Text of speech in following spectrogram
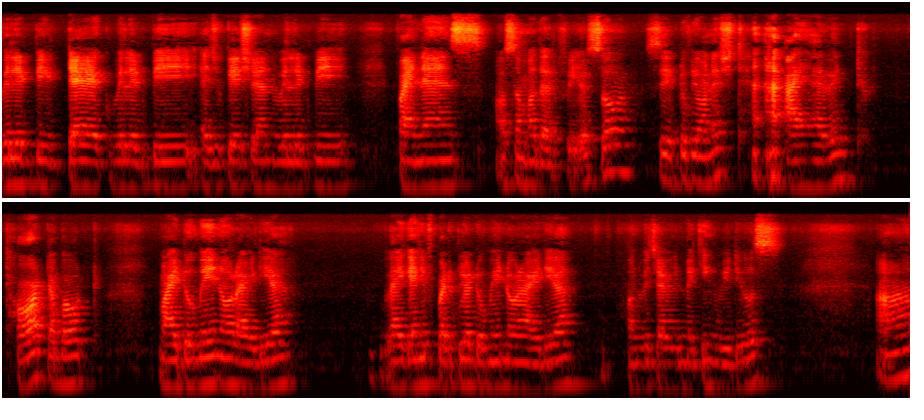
will it be tech? Will it be education? Will it be finance or some other field? So see to be honest i haven't thought about my domain or idea like any particular domain or idea on which i will making videos. Uh,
